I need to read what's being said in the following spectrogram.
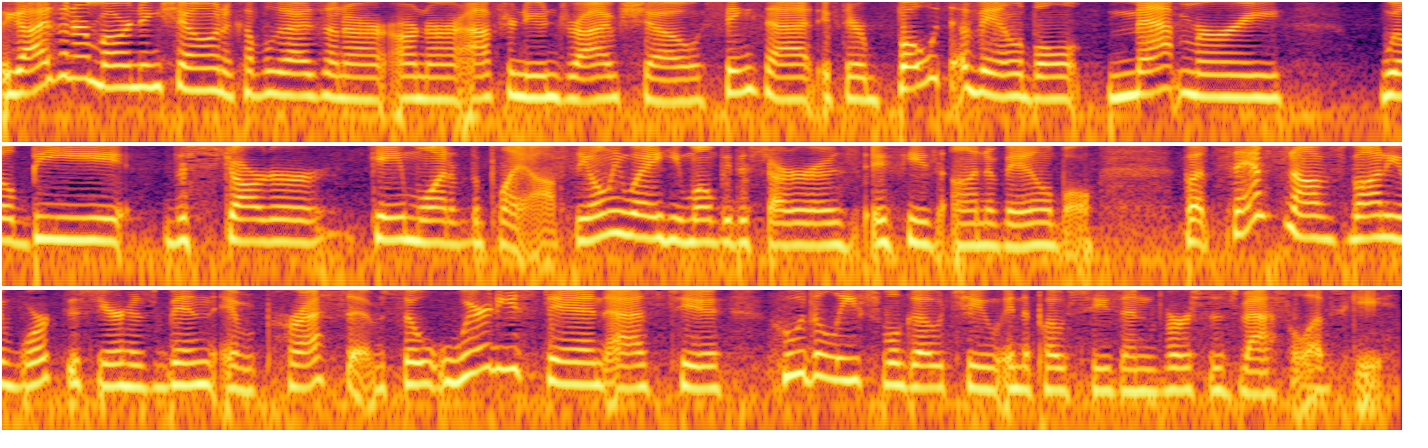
the guys on our morning show and a couple guys on our, on our afternoon drive show think that if they're both available, Matt Murray will be the starter game one of the playoffs. The only way he won't be the starter is if he's unavailable. But Samsonov's body of work this year has been impressive. So where do you stand as to who the Leafs will go to in the postseason versus Vasilevskiy?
